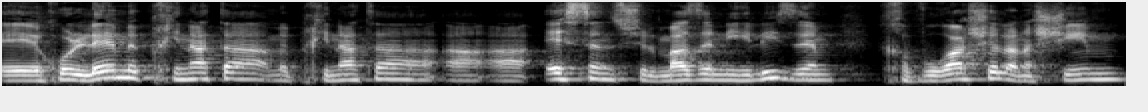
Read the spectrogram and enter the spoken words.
אה, הולם מבחינת, ה, מבחינת האסנס של מה זה ניהיליזם, חבורה של אנשים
